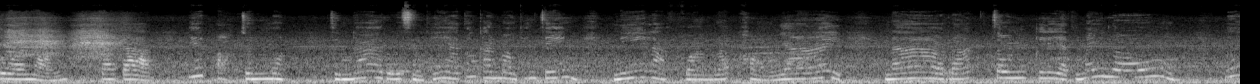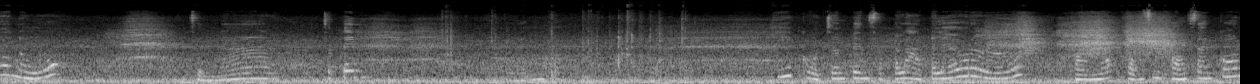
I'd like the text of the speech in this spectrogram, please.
ตัวหนอนกระดาษยืดออกจนหมด จึงได้รู้สิ่งที่ยายต้องการบอกจริงๆ นี่หลักความลับของยาย น่ารักจนเกลียดไม่ลง เมื่อหนูจะน่าจะเป็น พี่โกรธจนเป็นสัตว์ประหลาดไปแล้วหรือความลับของสิ่งของแสนก้น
